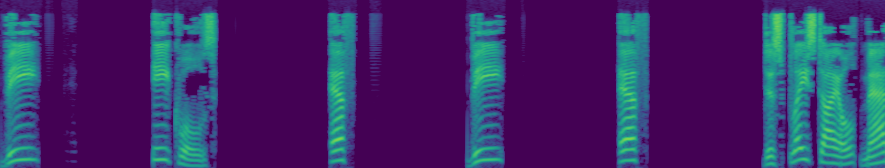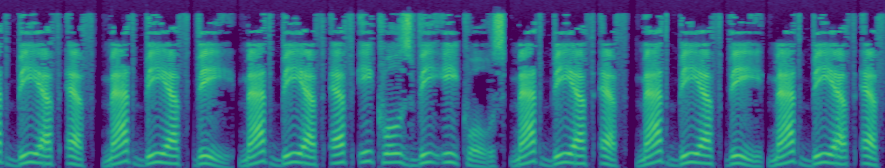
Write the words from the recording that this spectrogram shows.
v equals f v f display style math BF F math BF V math BF F equals V equals math BF F math BF V math BF F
